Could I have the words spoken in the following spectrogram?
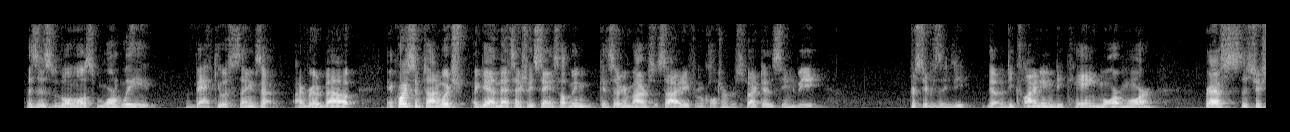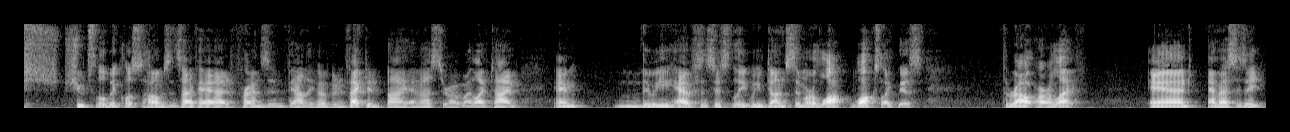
This is one of the most morally vacuous things that I've read about in quite some time, which, again, that's actually saying something considering modern society from a cultural perspective seem to be precipitously de- uh, declining and decaying more and more. Perhaps this just shoots a little bit close to home since I've had friends and family who have been affected by MS throughout my lifetime, and we have consistently we've done similar walks like this throughout our life. And MS is a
